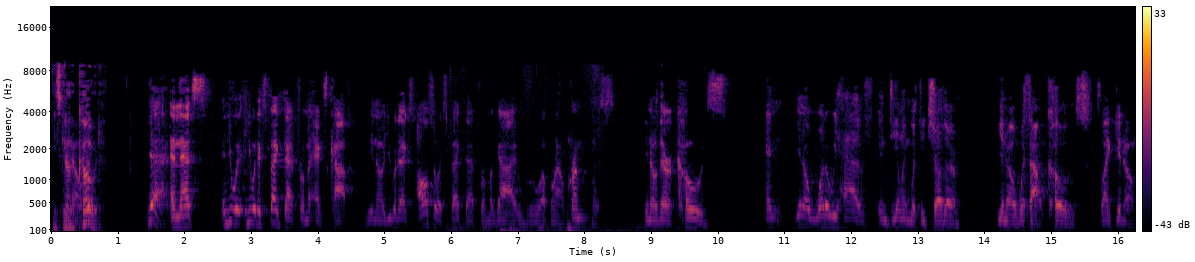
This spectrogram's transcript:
he's got you a know, code. Yeah, and that's and you would you would expect that from an ex cop. You know, you would ex- also expect that from a guy who grew up around criminals. You know, there are codes, and you know what do we have in dealing with each other? You know, without codes. It's like you know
